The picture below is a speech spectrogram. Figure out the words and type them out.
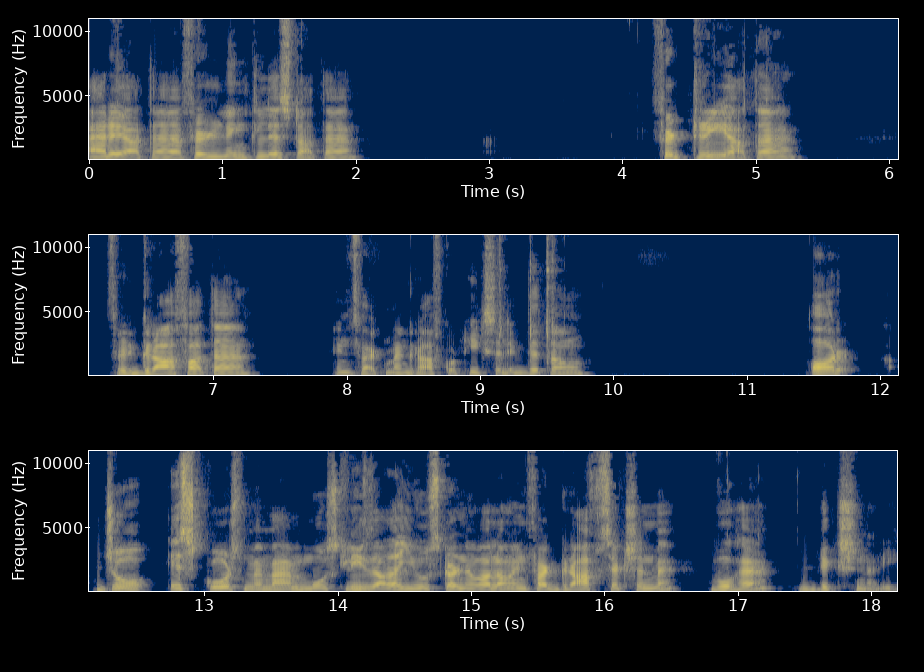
एरे आता है, फिर लिंक लिस्ट आता है फिर ट्री आता है, फिर ग्राफ आता है। इनफैक्ट मैं ग्राफ को ठीक से लिख देता हूँ। और जो इस कोर्स में मैं मोस्टली ज़्यादा यूज़ करने वाला हूँ इनफैक्ट ग्राफ सेक्शन में, वो है डिक्शनरी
